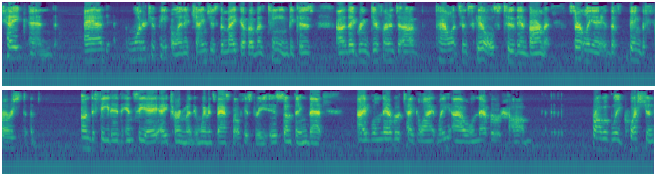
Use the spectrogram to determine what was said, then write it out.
take and add one or two people, and it changes the makeup of a team because uh, they bring different uh, talents and skills to the environment. Certainly, uh, the, being the first undefeated NCAA tournament in women's basketball history is something that I will never take lightly. I will never um, probably question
